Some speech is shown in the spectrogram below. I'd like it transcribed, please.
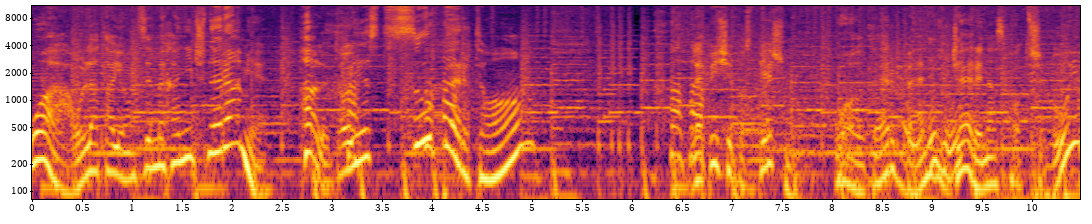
Wow, latające mechaniczne ramię! Ale to jest super, Tom! Lepiej się pospieszmy. Walter, Ben, Jerry nas potrzebują.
